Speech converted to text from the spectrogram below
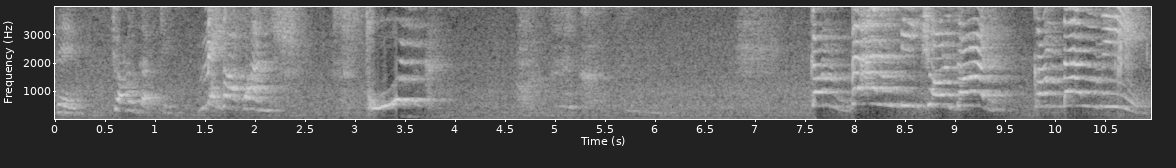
Then Charizard did Mega Punch. Stoink. Come battle me, Charizard. Come battle me.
